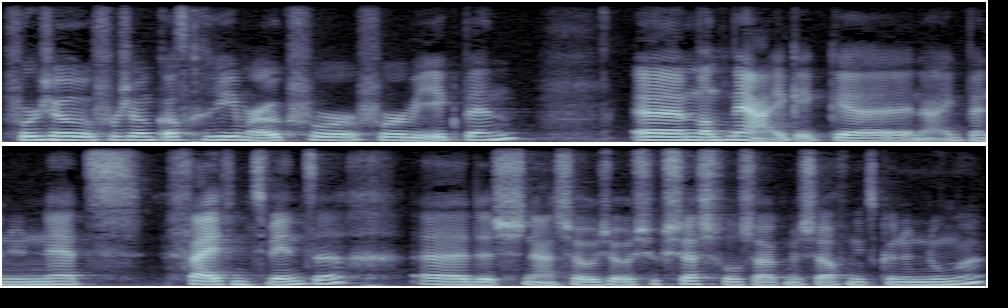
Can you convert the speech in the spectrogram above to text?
voor, voor zo'n categorie, maar ook voor, voor wie ik ben. Um, want nou ja, ik, ik, uh, nou, ik ben nu net 25, uh, dus nou, sowieso succesvol zou ik mezelf niet kunnen noemen.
